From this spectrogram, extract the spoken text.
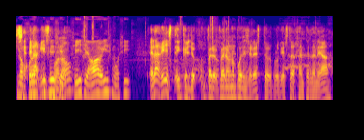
Era joder, Gizmo, sí, ¿no? Sí, se llamaba Gizmo, sí. Era este, que yo... Pero, pero no pueden ser estos, porque esto es gente DNA.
